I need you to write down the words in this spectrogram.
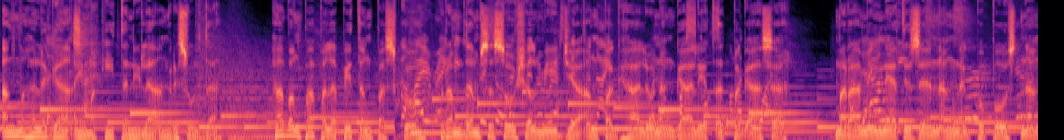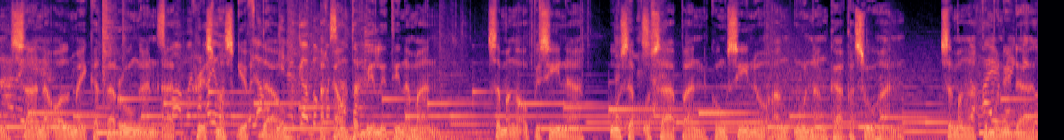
Ang mahalaga ay makita nila ang resulta. Habang papalapit ang Pasko, ramdam sa social media ang paghalo ng galit at pag-asa. Maraming netizen ang nagpo-post ng sana all may katarungan at Christmas gift daw, accountability naman. Sa mga opisina, usap-usapan kung sino ang unang kakasuhan. Sa mga komunidad,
